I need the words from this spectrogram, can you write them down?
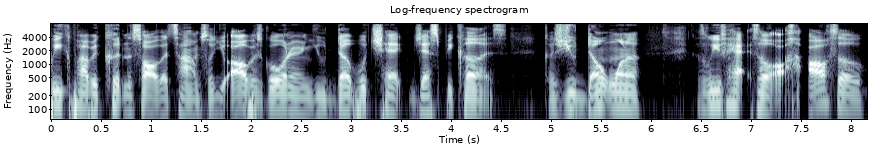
we probably couldn't have saw at the time. So you always go in there and you double check just because, because you don't want to. Because we've had so uh, also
